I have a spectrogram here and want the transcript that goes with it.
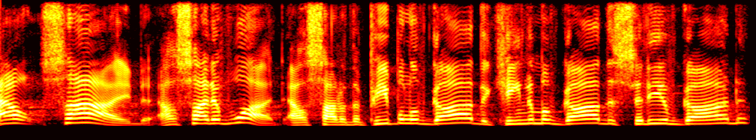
outside. Outside of what? Outside of the people of God, the kingdom of God, the city of God?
